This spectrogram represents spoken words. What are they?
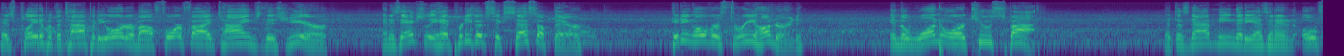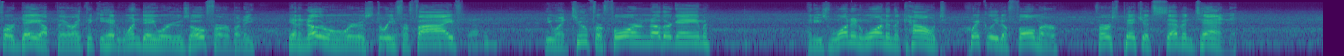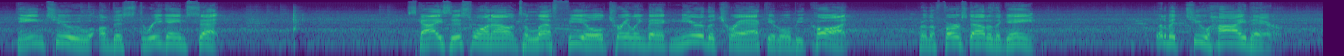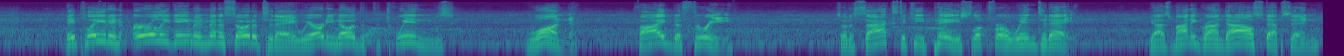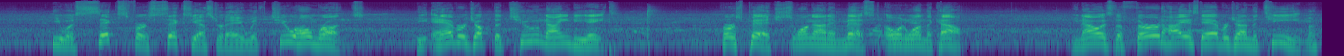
has played up at the top of the order about four or five times this year and has actually had pretty good success up there, hitting over 300 in the one or two spot. That does not mean that he hasn't had an 0 for day up there. I think he had one day where he was 0 for, but he he had another one where he was three for five. He went two for four in another game. And he's one and one in the count quickly to Fulmer. First pitch at 7:10. Game two of this three-game set. Skies this one out into left field, trailing back near the track. It will be caught for the first out of the game. A little bit too high there. They played an early game in Minnesota today. We already know that the Twins won five to three. So the Sox to keep pace look for a win today. Yasmani Grandal steps in. He was six for six yesterday with two home runs. The average up to 298. First pitch swung on and missed, 0 1 the count. He now has the third highest average on the team,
